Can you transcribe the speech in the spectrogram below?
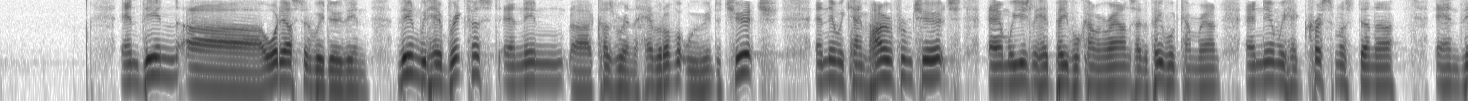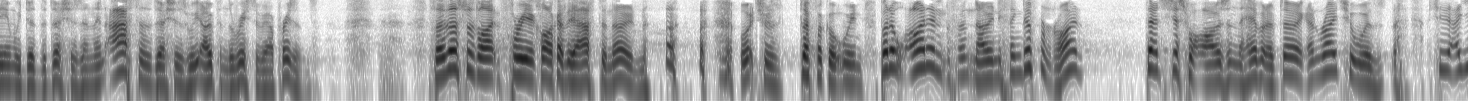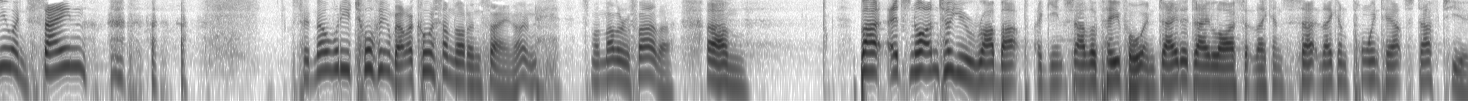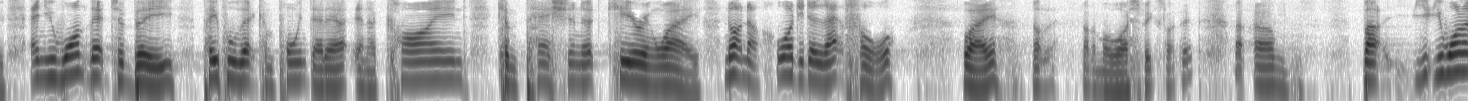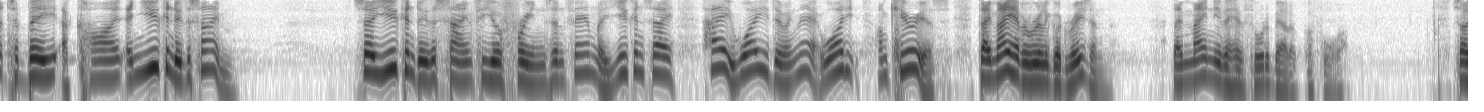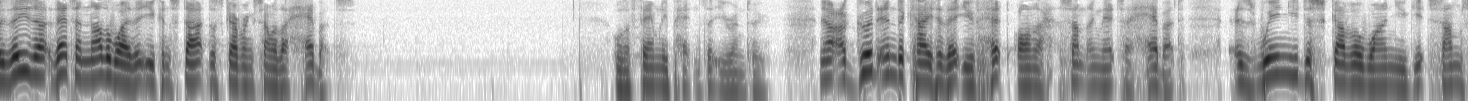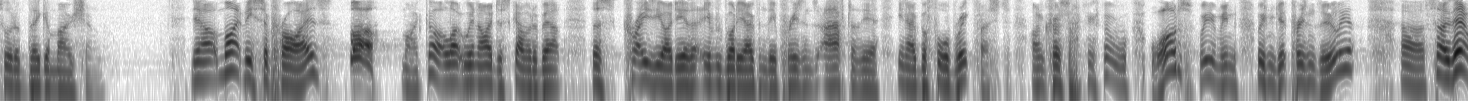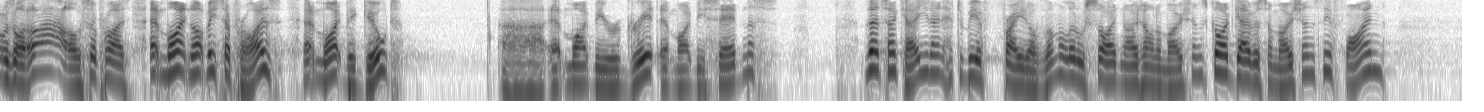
And then, uh, what else did we do then? Then we'd have breakfast, and then, because uh, we're in the habit of it, we went to church. And then we came home from church, and we usually had people coming around, so the people would come around. And then we had Christmas dinner, and then we did the dishes. And then after the dishes, we opened the rest of our presents. So this was like three o'clock in the afternoon, which was difficult when. But it, I didn't know anything different, right? That's just what I was in the habit of doing. And Rachel was, she said, Are you insane? I said, No, what are you talking about? Of course I'm not insane. I'm, it's my mother and father. Um, but it's not until you rub up against other people in day to day life that they can, they can point out stuff to you. And you want that to be people that can point that out in a kind, compassionate, caring way. Not, no, what'd you do that for? way. Not, not that my wife speaks like that. Uh, um, but you, you want it to be a kind, and you can do the same. So you can do the same for your friends and family. You can say, "Hey, why are you doing that? Why do I'm curious." They may have a really good reason. They may never have thought about it before. So these are that's another way that you can start discovering some of the habits or the family patterns that you're into. Now, a good indicator that you've hit on a, something that's a habit is when you discover one, you get some sort of big emotion. Now, it might be surprise. Oh, my God, like when I discovered about this crazy idea that everybody opened their presents after their, you know, before breakfast on Christmas. what? You mean we can get presents earlier? Uh, so that was like, oh, surprise. It might not be surprise. It might be guilt. Uh, it might be regret. It might be sadness. That's okay. You don't have to be afraid of them. A little side note on emotions. God gave us emotions, they're fine.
